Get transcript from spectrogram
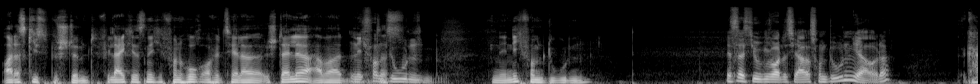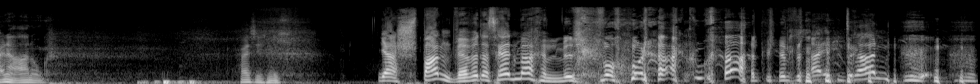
Oh, das gibt's bestimmt. Vielleicht jetzt nicht von hochoffizieller Stelle, aber. Nicht vom das, Duden. Nee, nicht vom Duden. Ist das Jugendwort des Jahres vom Duden? Ja, oder? Keine Ahnung. Weiß ich nicht. Ja, spannend. Wer wird das Rennen machen? Mittwoch oder akkurat? Wir bleiben dran.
